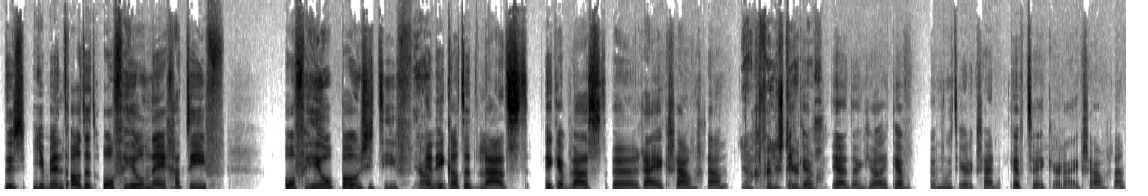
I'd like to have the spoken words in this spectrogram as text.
dus je bent altijd of heel negatief of heel positief. Ja. En ik had het laatst, ik heb laatst eh rijexamen gedaan. ja, gefeliciteerd Ik heb, nog. ja, dankjewel. Ik heb, ik moet eerlijk zijn, ik heb twee keer rijexamen gedaan.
